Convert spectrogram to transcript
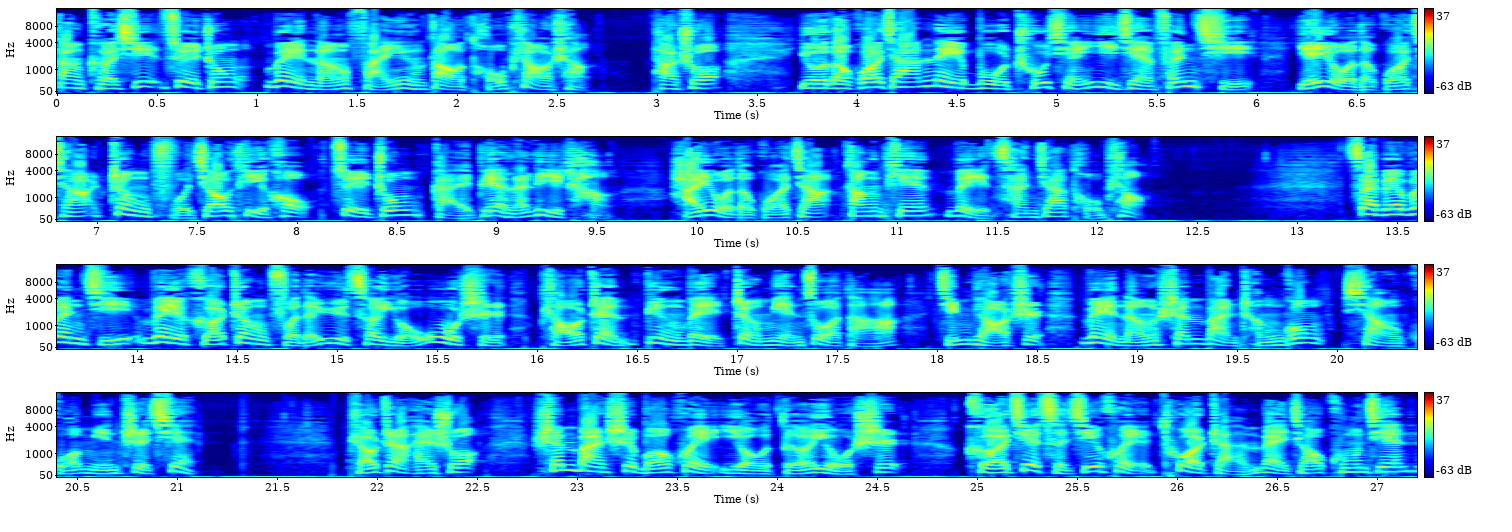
但可惜最终未能反映到投票上。”他说：“有的国家内部出现意见分歧，也有的国家政府交替后最终改变了立场，还有的国家当天未参加投票。”在被问及为何政府的预测有误时，朴振并未正面作答，仅表示未能申办成功，向国民致歉。朴振还说，申办世博会有得有失，可借此机会拓展外交空间、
